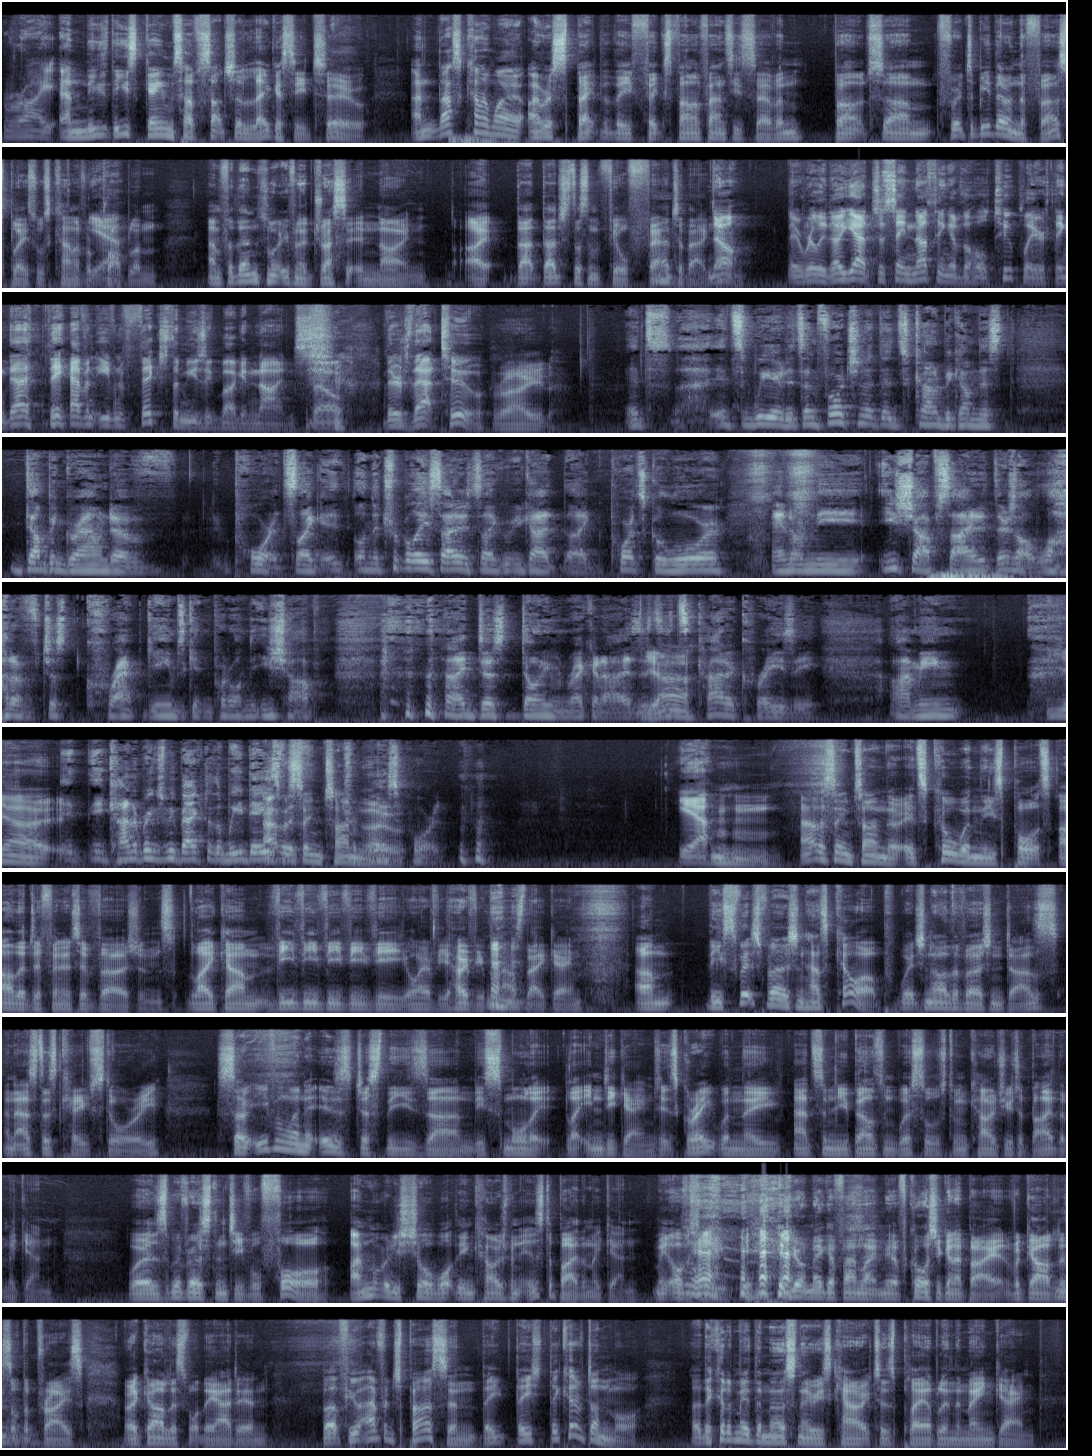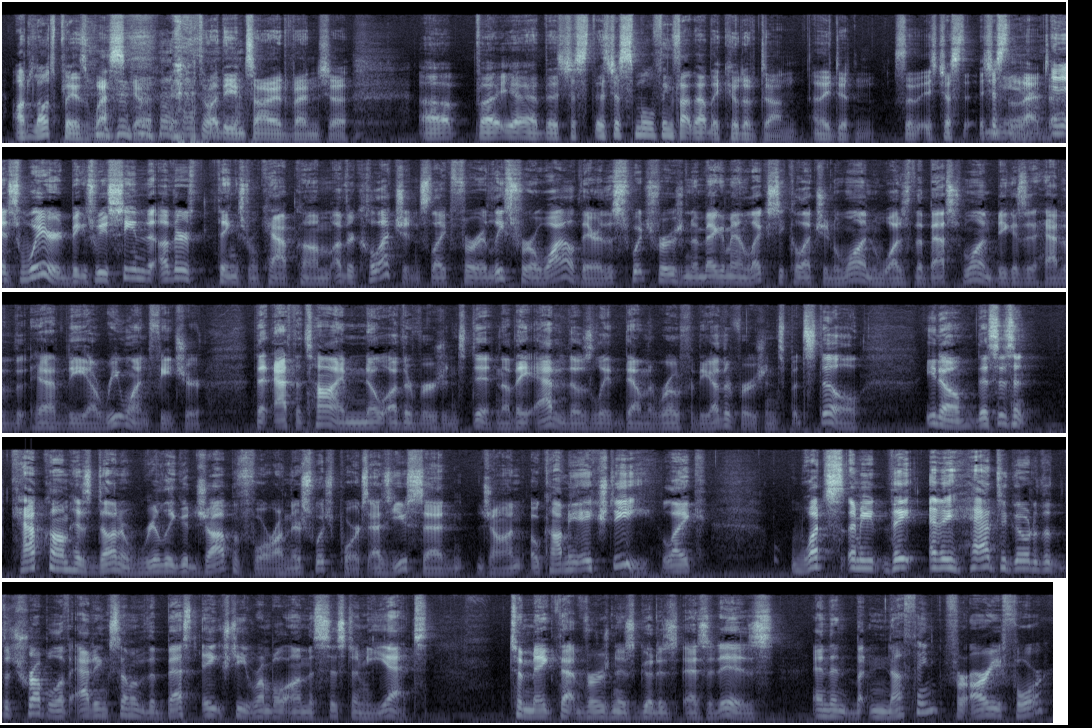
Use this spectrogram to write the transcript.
Right, and these these games have such a legacy too, and that's kind of why I respect that they fixed Final Fantasy VII. But um, for it to be there in the first place was kind of a Yeah. problem, and for them to not even address it in nine, I that that just doesn't feel fair to that game. No, they really do. Yeah, to say nothing of the whole two-player thing, that they haven't even fixed the music bug in nine. So there's that too. Right. It's it's weird. It's unfortunate that it's kind of become this dumping ground of ports. Like it, on the AAA side, it's like we got like ports galore, and on the eShop side, there's a lot of just crap games getting put on the eShop. that I just don't even recognize. It's, Yeah. it's kind of crazy. I mean, Yeah. it, it kind of brings me back to the Wii days At the same time, AAA though- support. Yeah, At the same time, though, it's cool when these ports are the definitive versions, like um, VVVVV, or however you, however you pronounce that game. Um, the Switch version has co-op, which no other version does, and as does Cave Story. So even when it is just these um, these smaller like indie games, it's great when they add some new bells and whistles to encourage you to buy them again. Whereas with Resident Evil 4, I'm not really sure what the encouragement is to buy them again. I mean, obviously, if you're a mega fan like me, of course you're going to buy it, regardless of the price, regardless what they add in. But for your average person, they, they, they could have done more. Like, they could have made the mercenaries characters playable in the main game. I'd love to play as Wesker throughout the entire adventure. Uh, but yeah, there's just there's just small things like that they could have done and they didn't. So it's just it's just a Yeah. letdown. and it's weird because we've seen the other things from Capcom, other collections. Like for at least for a while there, the Switch version of Mega Man Legacy Collection One was the best one because it had the, had the uh, rewind feature that at the time no other versions did. Now they added those later down the road for the other versions, but still, you know, this isn't. Capcom has done a really good job before on their Switch ports, as you said, John. Okami HD, like what's I mean they they had to go to the, the trouble of adding some of the best HD Rumble on the system yet to make that version as good as, as it is, and then but nothing for RE4.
